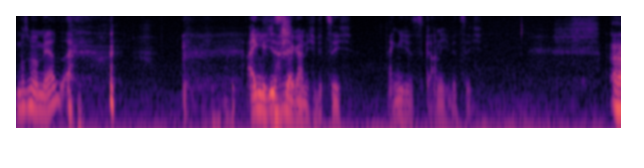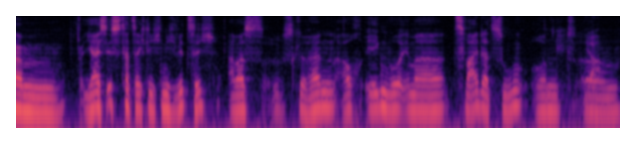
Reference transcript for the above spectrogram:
Muss man mehr sagen? Eigentlich ist ja. es ja gar nicht witzig. Eigentlich ist es gar nicht witzig. Ähm, ja, es ist tatsächlich nicht witzig, aber es, es gehören auch irgendwo immer zwei dazu und ja. ähm,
